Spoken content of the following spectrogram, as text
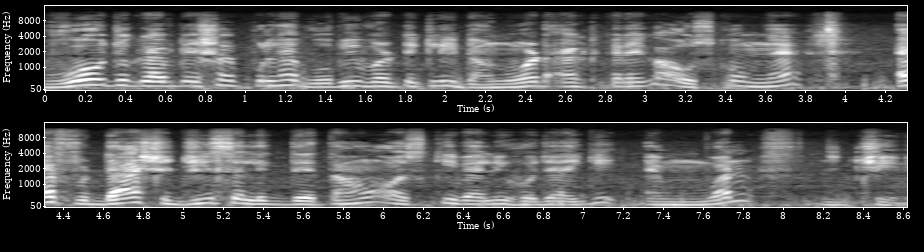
वो जो ग्रेविटेशनल पुल है, वो भी वर्टिकली डाउनवर्ड एक्ट करेगा उसको मैं एफ़ डैश जी से लिख देता हूँ और इसकी वैल्यू हो जाएगी एम वन जी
